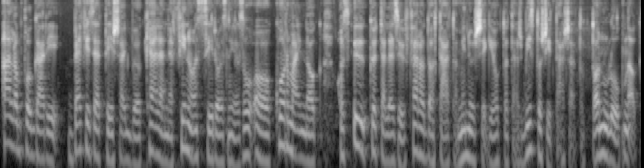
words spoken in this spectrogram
állampolgári befizetésekből kellene finanszírozni az, a kormánynak az ő kötelező feladatát, a minőségi oktatás biztosítását a tanulóknak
